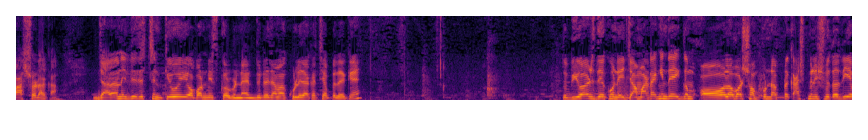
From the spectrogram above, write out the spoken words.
পাঁচশো টাকা। যারা নিতে চাচ্ছেন, কেউ এই অফার মিস করবেন না। দুটো জামা খুলে দেখাচ্ছি আপনাদেরকে। তো বিওয়ার্স দেখুন, এই জামাটা কিন্তু একদম অল ওভার সম্পূর্ণ আপনার কাশ্মীরি সুতা দিয়ে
